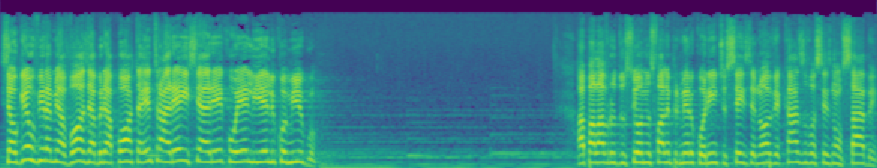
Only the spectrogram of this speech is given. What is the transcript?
Se alguém ouvir a minha voz e abrir a porta, entrarei e cearei com ele e ele comigo. A palavra do Senhor nos fala em 1 Coríntios 6,19: caso vocês não sabem,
